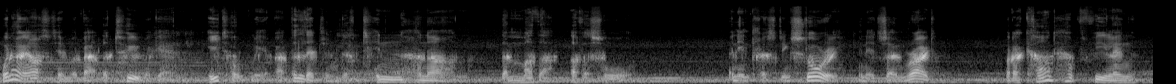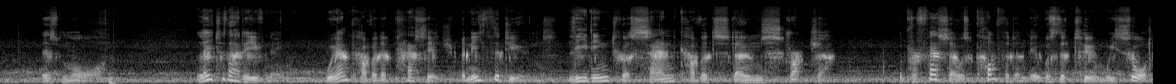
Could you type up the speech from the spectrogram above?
When I asked him about the tomb again, he told me about the legend of Tin Hinan, the mother of us all. An interesting story in its own right, but I can't help feeling there's more. Later that evening, we uncovered a passage beneath the dunes leading to a sand-covered stone structure. The professor was confident it was the tomb we sought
